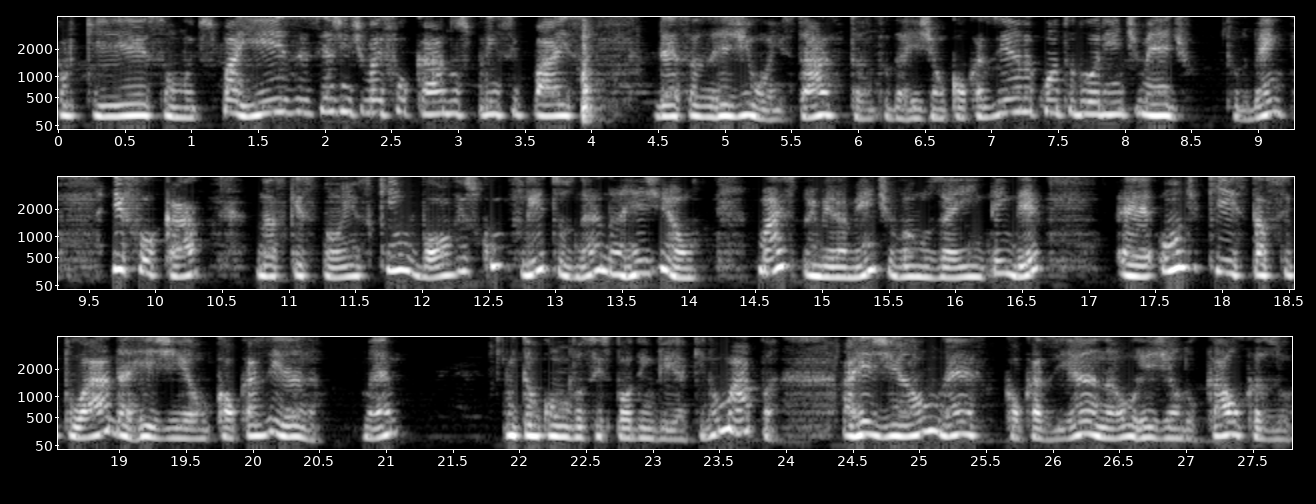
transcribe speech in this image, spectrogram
porque são muitos países e a gente vai focar nos principais dessas regiões, tá? Tanto da região caucasiana quanto do Oriente Médio, tudo bem? E focar nas questões que envolvem os conflitos, né, na região. Mas, primeiramente, vamos aí entender é, onde que está situada a região caucasiana, né? Então, como vocês podem ver aqui no mapa, a região né, caucasiana, ou região do Cáucaso,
